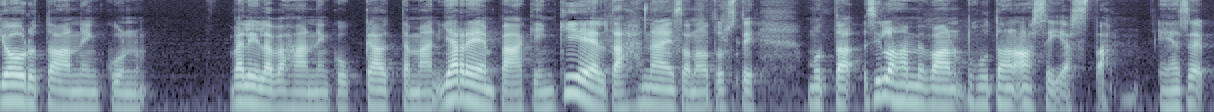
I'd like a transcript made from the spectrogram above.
joudutaan niin kuin välillä vähän niin kuin käyttämään järeempääkin kieltä, näin sanotusti, mutta silloinhan me vaan puhutaan asiasta. Eihän se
